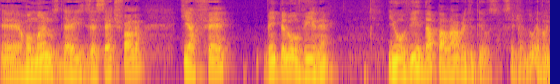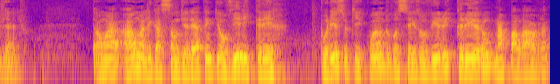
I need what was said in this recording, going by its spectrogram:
É, Romanos 10, 17 fala que a fé vem pelo ouvir, né? E ouvir da palavra de Deus, ou seja, do Evangelho. Então há uma ligação direta entre ouvir e crer. Por isso que quando vocês ouviram e creram na palavra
